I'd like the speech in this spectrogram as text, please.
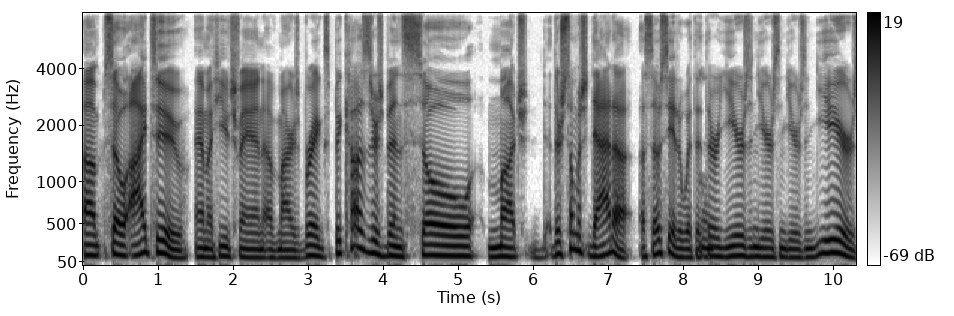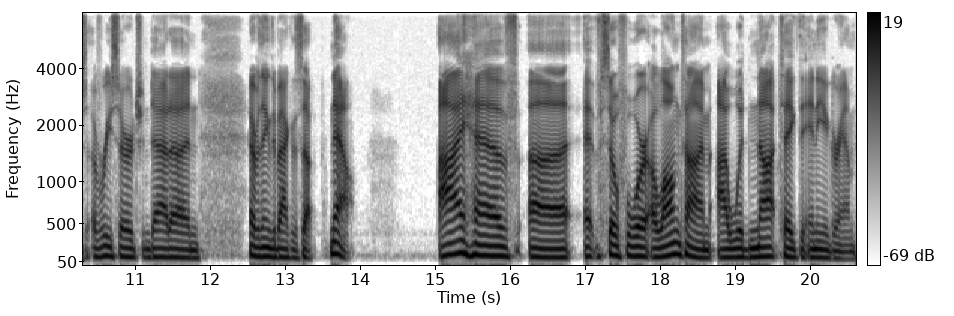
Um, so I too am a huge fan of Myers Briggs because there's been so much, there's so much data associated with it. Mm. There are years and years and years and years of research and data and everything to back this up. Now, I have uh, so for a long time I would not take the Enneagram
